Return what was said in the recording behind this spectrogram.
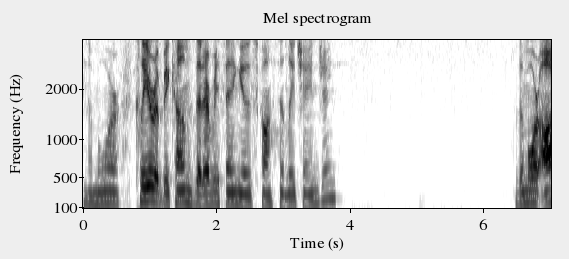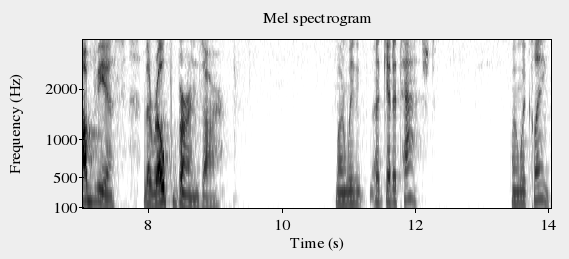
The more clear it becomes that everything is constantly changing, the more obvious the rope burns are when we uh, get attached, when we cling.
